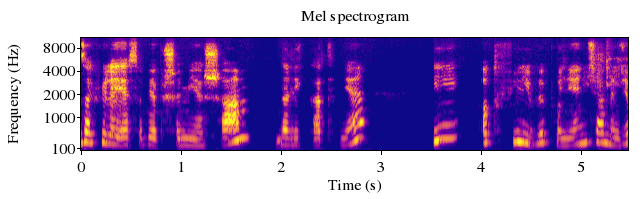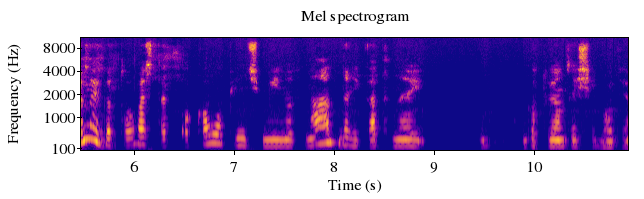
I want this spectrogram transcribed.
Za chwilę je sobie przemieszam delikatnie i od chwili wypłynięcia będziemy gotować tak około 5 minut na delikatnej, gotującej się wodzie.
